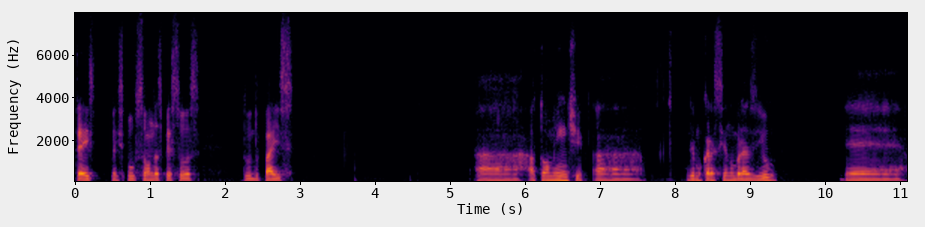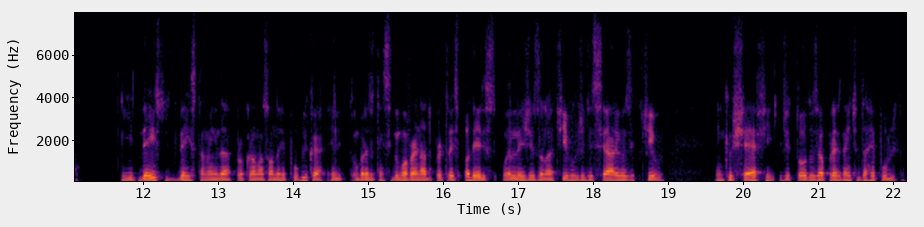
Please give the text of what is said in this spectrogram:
até a expulsão das pessoas do, do país. Ah, atualmente, a democracia no Brasil é, e desde, desde também da proclamação da República, ele, o Brasil tem sido governado por três poderes: o legislativo, o judiciário e o executivo, em que o chefe de todos é o presidente da República,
